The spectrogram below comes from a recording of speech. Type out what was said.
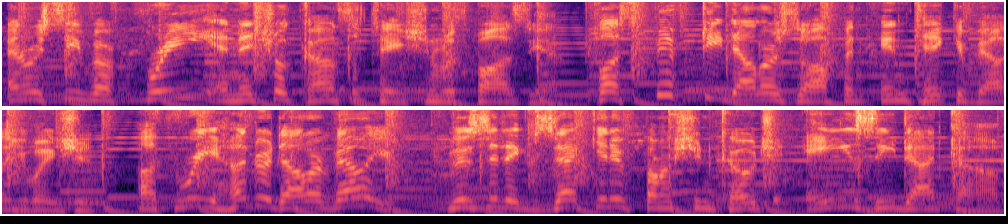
and receive a free initial consultation with Fozia, plus $50 off an intake evaluation, a $300 value. Visit Executive Function Coach executivefunctioncoachaz.com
